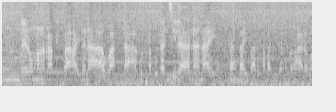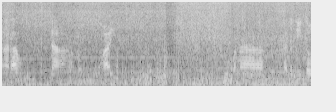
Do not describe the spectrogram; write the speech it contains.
kung merong mga kapitbahay na naaawa, naabot-abutan sila nanay at tatay para sa kanilang pang-araw-araw na pamumuhay. Yung mga ano dito,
